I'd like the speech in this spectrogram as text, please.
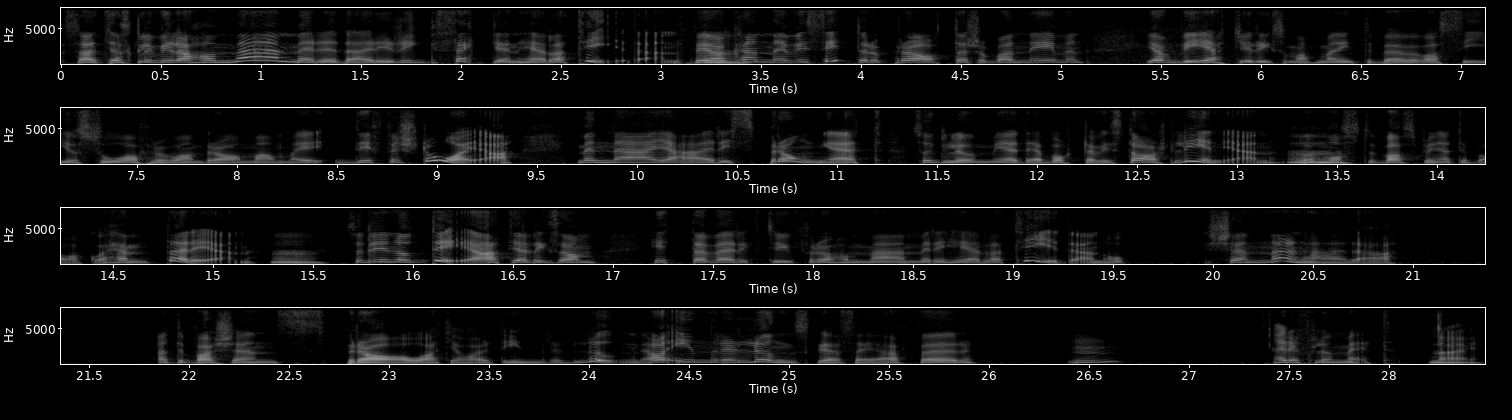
Så att jag skulle vilja ha med mig det där i ryggsäcken hela tiden. För jag Mm. kan, när vi sitter och pratar så bara, nej men jag vet ju liksom att man inte behöver vara si och så för att vara en bra mamma. Det förstår jag. Men när jag är i språnget så glömmer jag det borta vid startlinjen och Mm. måste bara springa tillbaka och hämta det igen. Mm. Så det är nog det, att jag liksom hittar verktyg för att ha med mig det hela tiden och känna den här äh, att det bara känns bra och att jag har ett inre lugn. Ja, inre lugn skulle jag säga, för mm, är det flummigt? Nej.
